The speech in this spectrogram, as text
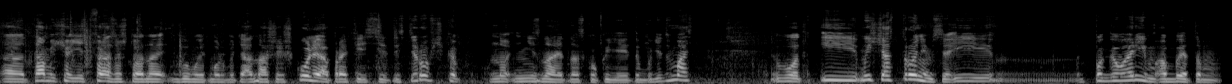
А, там еще есть фраза, что она думает, может быть, о нашей школе, о профессии тестировщика, но не знает, насколько ей это будет в масть. Вот. И мы сейчас тронемся и поговорим об этом,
